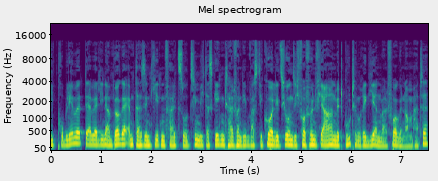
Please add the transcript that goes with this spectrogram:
Die Probleme der Berliner Bürgerämter sind jedenfalls so ziemlich das Gegenteil von dem, was die Koalition sich vor fünf Jahren mit gutem Regieren mal vorgenommen hatte.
